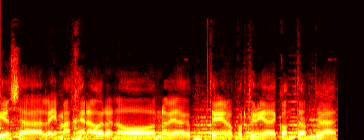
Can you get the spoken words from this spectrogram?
Preciosa la imagen ahora, no, no había tenido la oportunidad de contemplar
